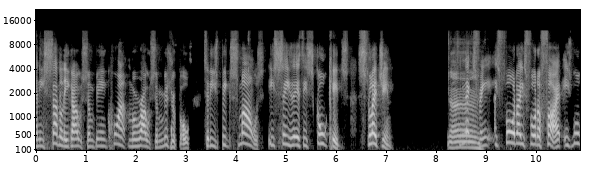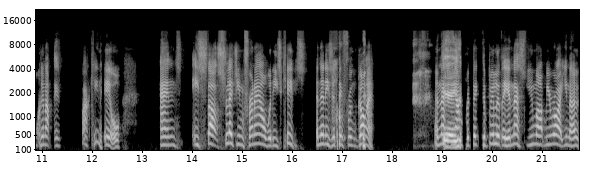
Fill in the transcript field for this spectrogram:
And he suddenly goes from being quite morose and miserable to these big smiles. He sees there's these school kids sledging. Uh... Next thing, he's four days for the fight. He's walking up this fucking hill and he starts sledging for an hour with his kids. And then he's a different guy and that's yeah, the unpredictability. And that's you might be right. You know,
